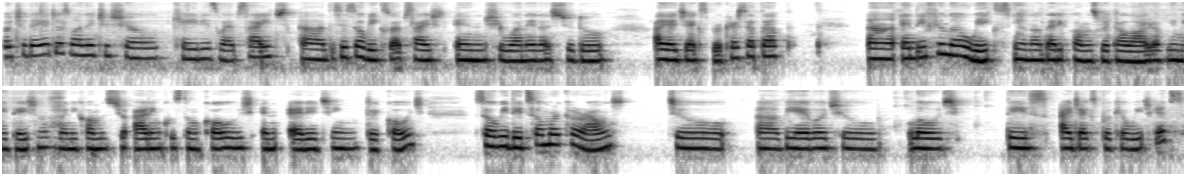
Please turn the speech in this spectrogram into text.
So today I just wanted to show Katie's website. Uh, this is a Wix website and she wanted us to do a IDX Broker setup. Uh, and if you know Wix, you know that it comes with a lot of limitations when it comes to adding custom code and editing the code. So we did some workarounds to uh, be able to load these IDX Broker widgets.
